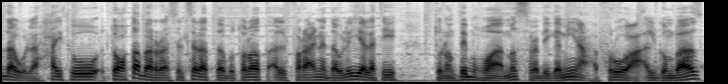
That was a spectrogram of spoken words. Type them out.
دولة حيث تعتبر سلسلة بطولات الفراعنة الدولية التي تنظمها مصر بجميع فروع الجمباز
